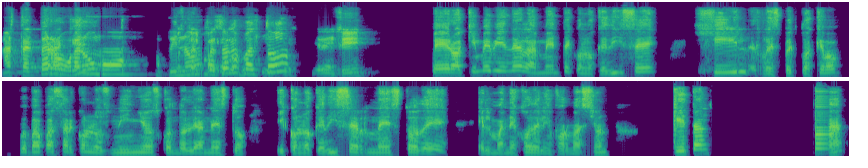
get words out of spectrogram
Hasta el perro Guarumo opinó. Pues solo faltó. Sí. Pero aquí me viene a la mente con lo que dice Gil respecto a qué va, va, a pasar con los niños cuando lean esto y con lo que dice Ernesto de el manejo de la información. ¿Qué tanto culpa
